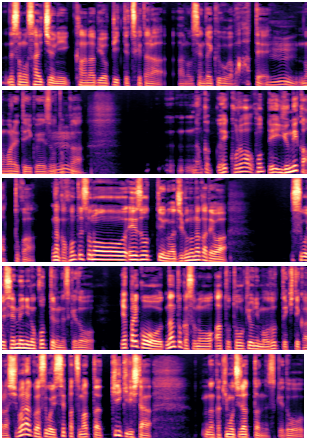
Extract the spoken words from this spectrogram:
でその最中にカーナビをピッてつけたらあの仙台空港がバーってうん。飲まれていく映像とか、なんかえこれは本当え夢か？とか。なんか本当にその映像っていうのが自分の中ではすごい鮮明に残ってるんですけどやっぱりこうなんとかその後東京に戻ってきてからしばらくはすごい切羽詰まったキリキリしたなんか気持ちだったんですけど、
